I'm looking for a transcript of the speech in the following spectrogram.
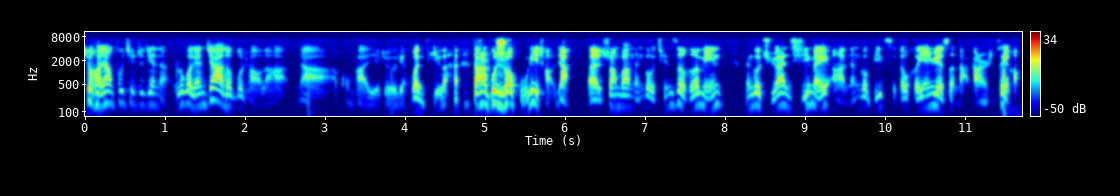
就好像夫妻之间呢，如果连架都不吵了哈，那恐怕也就有点问题了。当然不是说鼓励吵架，呃，双方能够琴瑟和鸣，能够举案齐眉啊，能够彼此都和颜悦色，那当然是最好。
